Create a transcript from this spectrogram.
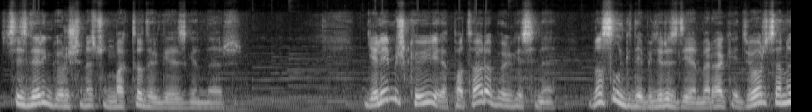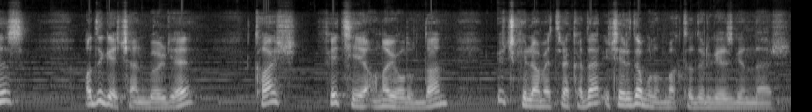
sizlerin görüşüne sunmaktadır gezginler. Gelemiş köyü ile Patara bölgesine nasıl gidebiliriz diye merak ediyorsanız, adı geçen bölge Kaş Fethiye ana yolundan 3 kilometre kadar içeride bulunmaktadır gezginler.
